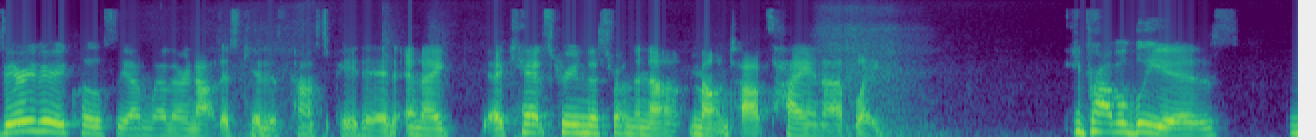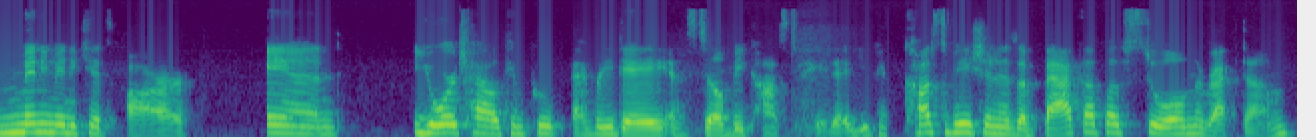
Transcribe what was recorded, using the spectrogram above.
very very closely on whether or not this kid is constipated. And I I can't scream this from the mountaintops high enough. Like, he probably is. Many many kids are and your child can poop every day and still be constipated. You can constipation is a backup of stool in the rectum.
